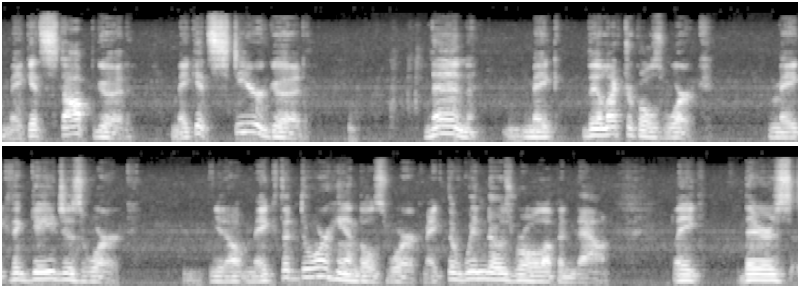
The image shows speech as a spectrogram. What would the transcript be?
Make it stop good. Make it steer good then make the electricals work. Make the gauges work. You know make the door handles work. Make the windows roll up and down. Like there's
